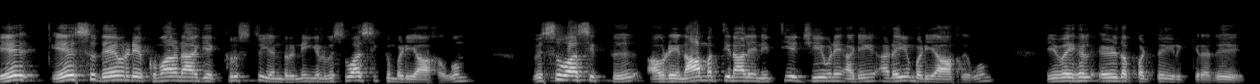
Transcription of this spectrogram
இயேசு தேவனுடைய குமாரனாகிய கிறிஸ்து என்று நீங்கள் விசுவாசிக்கும்படியாகவும் விசுவாசித்து அவருடைய நாமத்தினாலே நித்திய ஜீவனை அடை அடையும்படியாகவும் இவைகள் எழுதப்பட்டு இருக்கிறது.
